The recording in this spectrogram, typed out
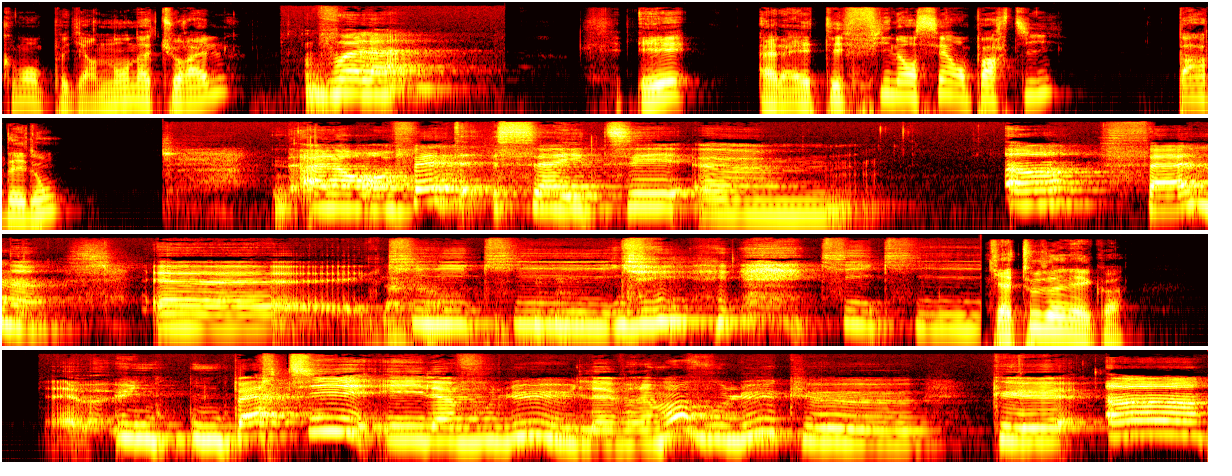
comment on peut dire, non naturelle? Voilà. Et elle a été financée en partie par des dons? Alors en fait, ça a été un fan euh, qui, qui, qui, qui, a tout donné, quoi. Euh, une, une, partie, et il a voulu, il a vraiment voulu que, que un,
